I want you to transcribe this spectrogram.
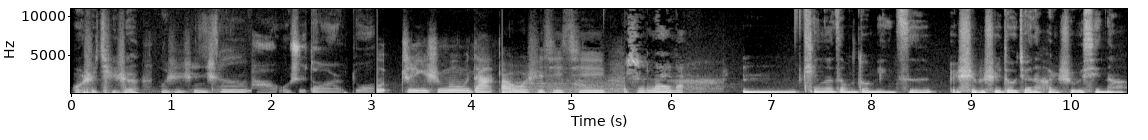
我是启生，我是晨晨，好，我是豆耳朵，这里是么么哒，啊我是七七，我是赖赖。嗯，听了这么多名字，是不是都觉得很熟悉呢？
